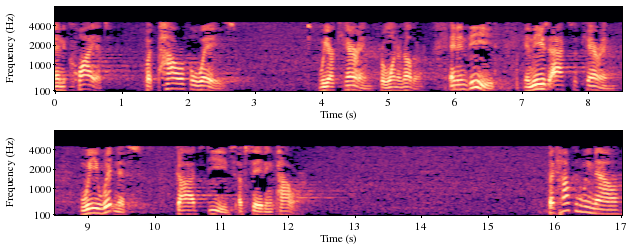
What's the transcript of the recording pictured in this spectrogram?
and quiet but powerful ways. We are caring for one another. And indeed, in these acts of caring, we witness God's deeds of saving power. But how can we now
